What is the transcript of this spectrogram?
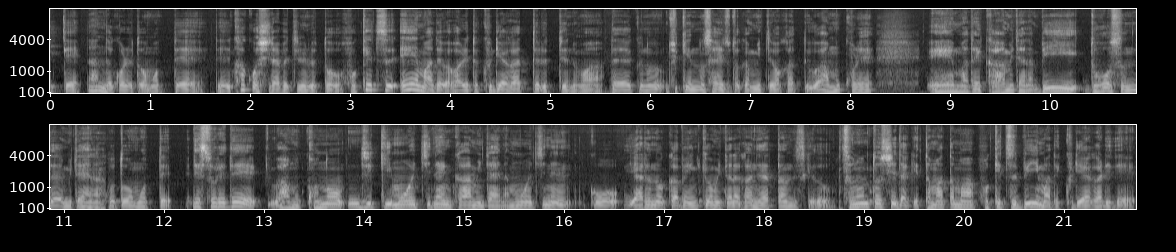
ってなんだこれと思ってで過去調べてみると補欠 A までは割と繰り上がってるっていうのは大学の受験のサイトとか見て分かってうわもうこれ A までか、みたいな、B どうすんだよ、みたいなことを思って。で、それで、うわ、もうこの時期もう1年か、みたいな、もう1年、こう、やるのか勉強みたいな感じだったんですけど、その年だけたまたま補欠 B まで繰り上がりで、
